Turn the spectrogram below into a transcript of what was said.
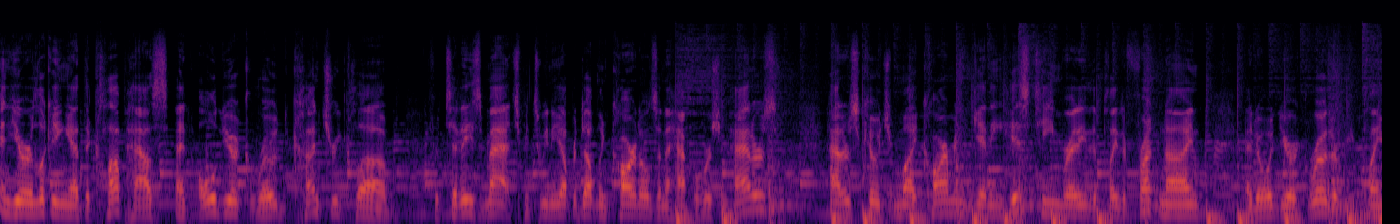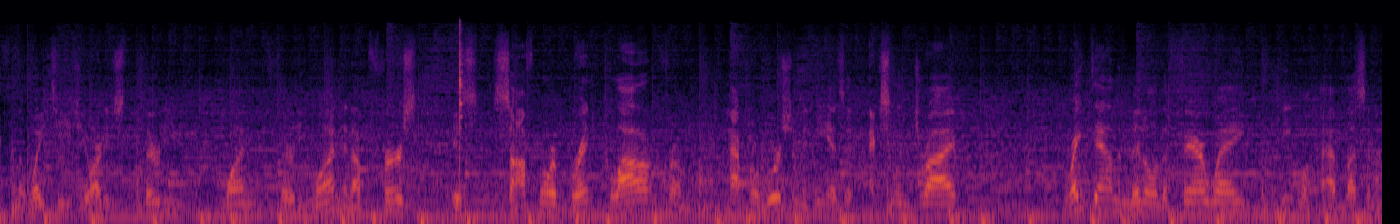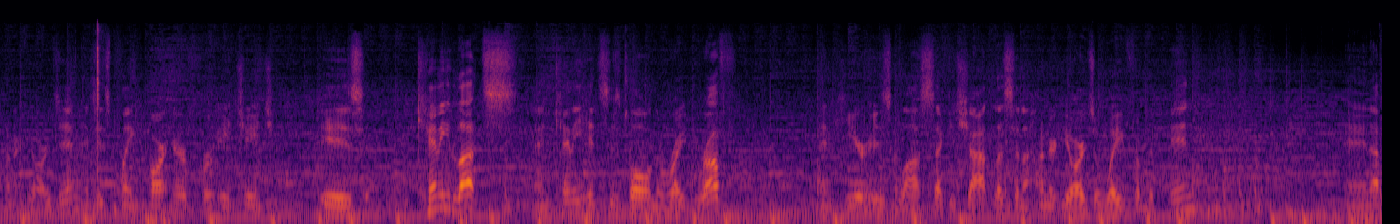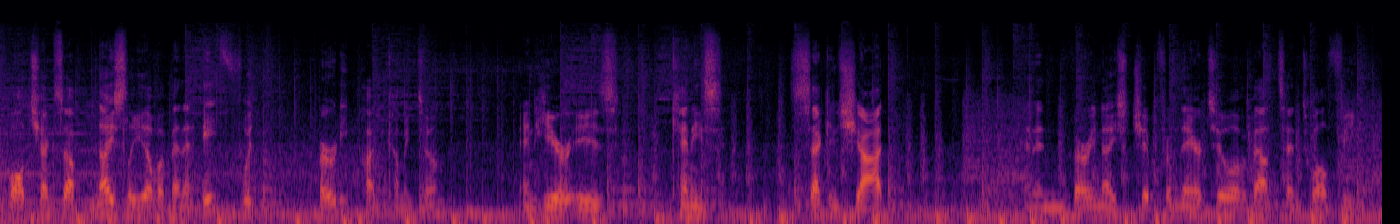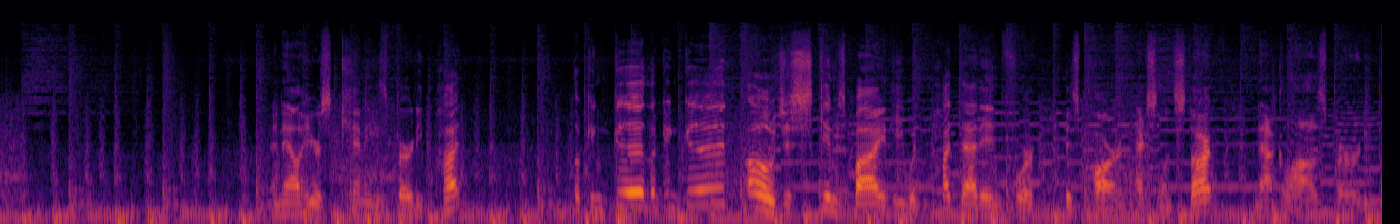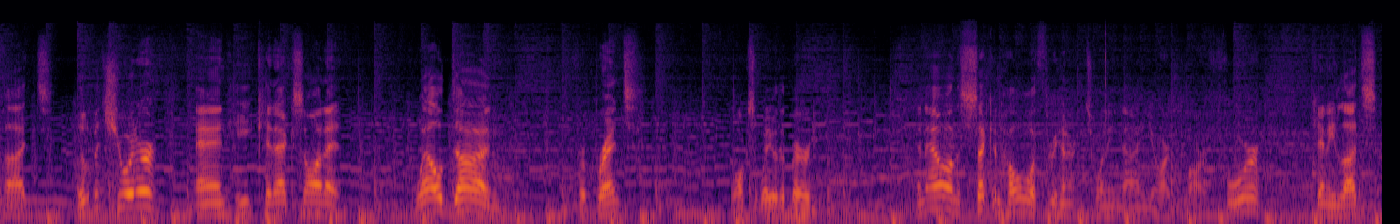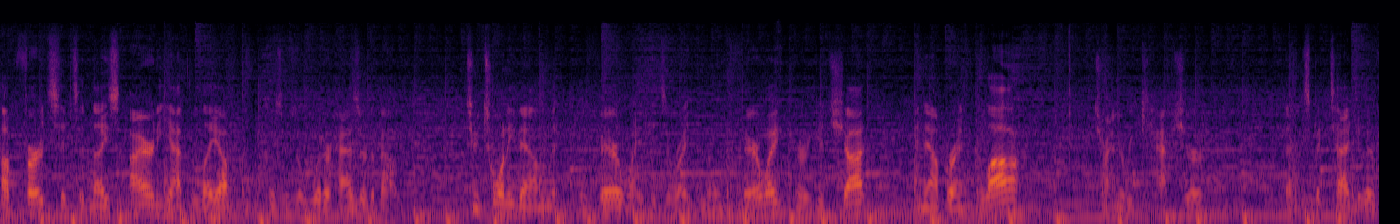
And you're looking at the clubhouse at Old York Road Country Club for today's match between the Upper Dublin Cardinals and the Hatboro Horsham Hatters. Hatters coach Mike Harmon getting his team ready to play the front nine at Old York Road. They'll be playing from the White Tees yardage 31-31. And up first is sophomore Brent Glau from Hatboro Horsham, and he has an excellent drive right down the middle of the fairway. He will have less than 100 yards in, and his playing partner for HH is Kenny Lutz. And Kenny hits his ball in the right rough. And here is Glau's. second shot, less than 100 yards away from the pin. And that ball checks up nicely. He'll have about an eight foot birdie putt coming to him. And here is Kenny's second shot. And then very nice chip from there too of about 10, 12 feet. And now here's Kenny's birdie putt. Looking good, looking good. Oh, just skims by and he would putt that in for his par. An excellent start. Now Glau's birdie putt. A little bit shorter and he connects on it. Well done for Brent. Walks away with a birdie. And now on the second hole, a 329 yard par four. Kenny Lutz up first, hits a nice iron. He had to lay up because there's a water hazard about 220 down the, the, fairway. Hits it right in the middle of the fairway. Very good shot. And now Brent Glau trying to recapture that spectacular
